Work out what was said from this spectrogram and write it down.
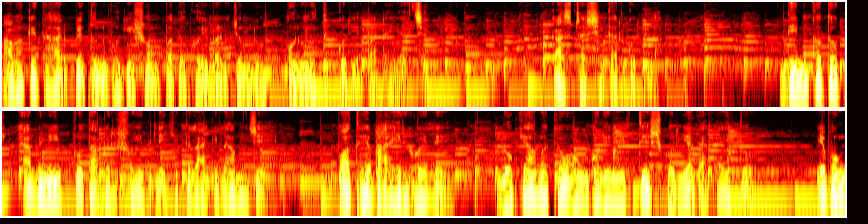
আমাকে তাহার বেতনভোগী সম্পাদক হইবার জন্য অনুরোধ করিয়া পাঠাইয়াছেন কাজটা স্বীকার করিলাম। দিন কতক এমনি প্রতাপের সহিত লিখিতে লাগিলাম যে, পথে বাহির হইলে লোকে আমাকে অঙ্গুলি নির্দেশ করিয়া দেখাইত এবং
